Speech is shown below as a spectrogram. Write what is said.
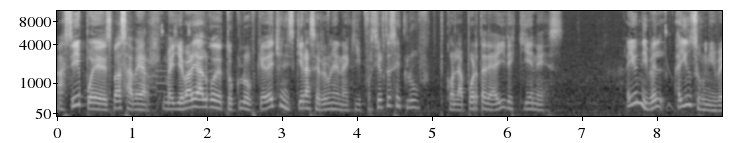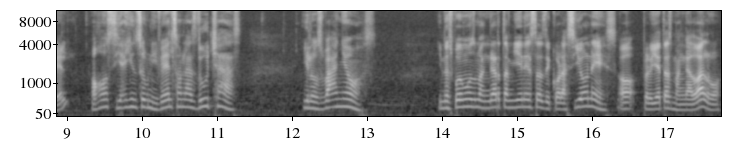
Así pues, vas a ver, me llevaré algo de tu club, que de hecho ni siquiera se reúnen aquí. Por cierto, ese club con la puerta de ahí, ¿de quién es? ¿Hay un nivel? ¿Hay un subnivel? Oh, sí hay un subnivel, son las duchas. Y los baños. Y nos podemos mangar también estas decoraciones. Oh, pero ya te has mangado algo.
